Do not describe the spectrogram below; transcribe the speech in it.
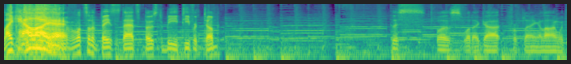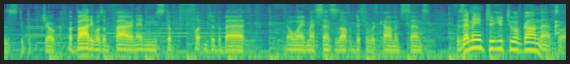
Like hell I have! What sort of base is that supposed to be? T for tub? This was what I got for playing along with his stupid joke. My body was on fire and I hadn't even stepped foot into the bath. No way, my senses often differ with common sense. Does that mean to you two have gone that far?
